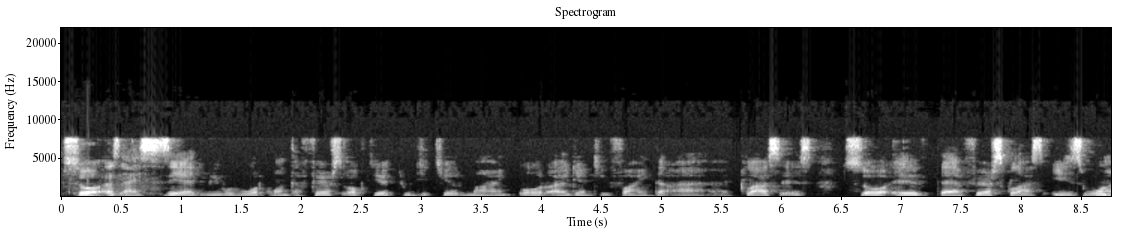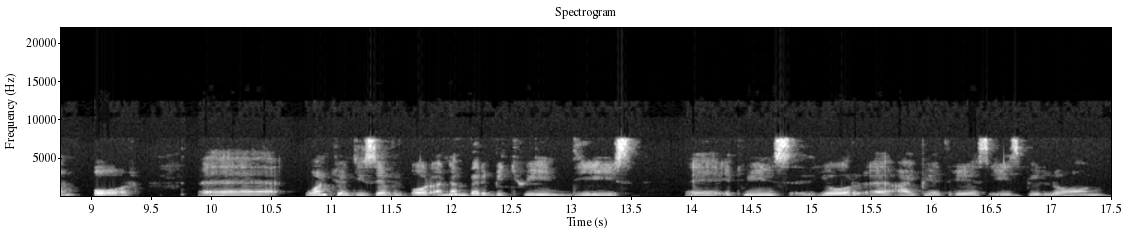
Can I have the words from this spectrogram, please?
So as I said, we will work on the first octet to determine or identify the uh, classes. So if the first class is 1 or uh, 127 or a number between these, uh, it means your uh, IP address is belong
